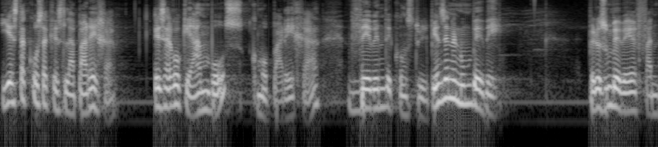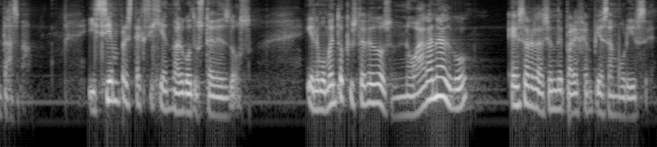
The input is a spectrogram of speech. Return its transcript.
Y esta cosa que es la pareja es algo que ambos, como pareja, deben de construir. Piensen en un bebé, pero es un bebé fantasma. Y siempre está exigiendo algo de ustedes dos. Y en el momento que ustedes dos no hagan algo, esa relación de pareja empieza a morirse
